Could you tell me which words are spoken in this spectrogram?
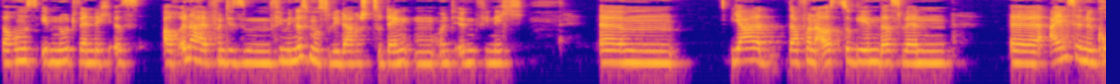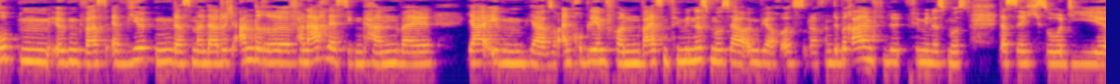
warum es eben notwendig ist, auch innerhalb von diesem Feminismus solidarisch zu denken und irgendwie nicht ähm, ja davon auszugehen, dass wenn äh, einzelne Gruppen irgendwas erwirken, dass man dadurch andere vernachlässigen kann, weil ja eben ja so ein Problem von weißem Feminismus ja irgendwie auch ist oder von liberalem Feminismus, dass sich so die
